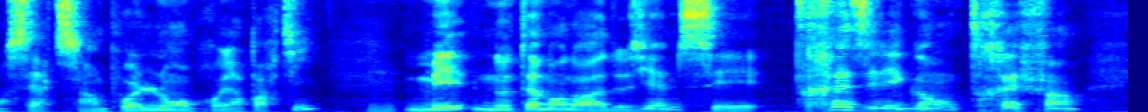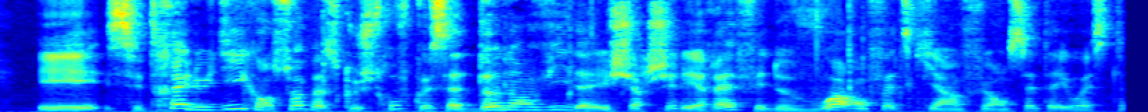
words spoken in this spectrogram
Bon, certes, c'est un poil long en première partie, Mm. mais notamment dans la deuxième, c'est très élégant, très fin, et c'est très ludique en soi parce que je trouve que ça donne envie d'aller chercher les refs et de voir en fait ce qui a influencé Ty West.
